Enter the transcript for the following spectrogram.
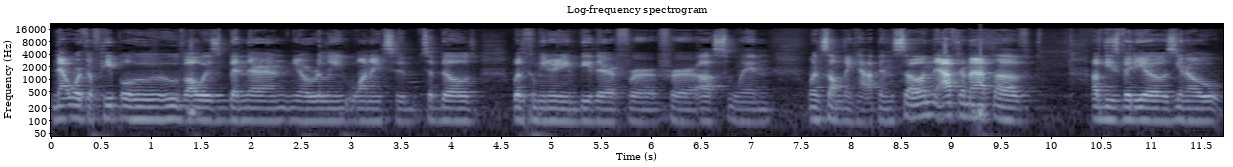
network of people who, who've always been there and you know really wanting to, to build with the community and be there for, for us when when something happens. So in the aftermath of of these videos, you know,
